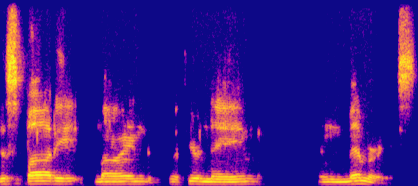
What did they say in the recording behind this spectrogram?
this body, mind with your name and memories.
